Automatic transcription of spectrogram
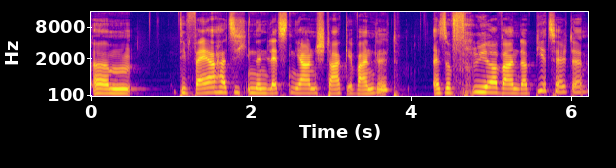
Ähm, die Feier hat sich in den letzten Jahren stark gewandelt. Also früher waren da Bierzelte.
